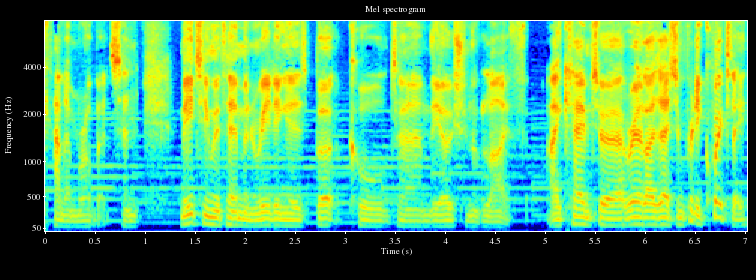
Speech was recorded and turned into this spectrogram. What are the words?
Callum Roberts. And meeting with him and reading his book called um, The Ocean of Life I came to a realization pretty quickly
